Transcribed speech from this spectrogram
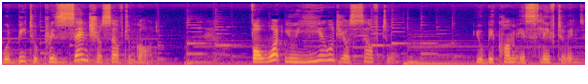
would be to present yourself to God. For what you yield yourself to, you become a slave to it.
